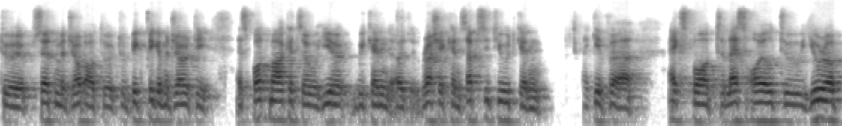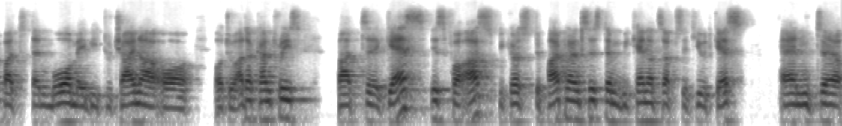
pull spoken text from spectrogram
to a certain majority or to, to big bigger majority a spot market. So here we can uh, Russia can substitute, can give uh, export less oil to Europe, but then more maybe to China or or to other countries. But uh, gas is for us because the pipeline system we cannot substitute gas, and uh,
